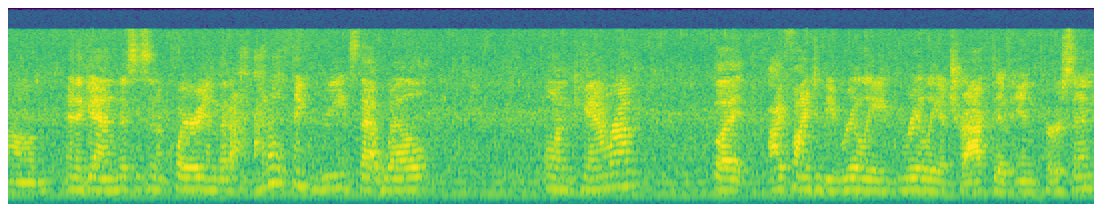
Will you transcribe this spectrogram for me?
Um, and again, this is an aquarium that I, I don't think reads that well on camera, but I find to be really, really attractive in person.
